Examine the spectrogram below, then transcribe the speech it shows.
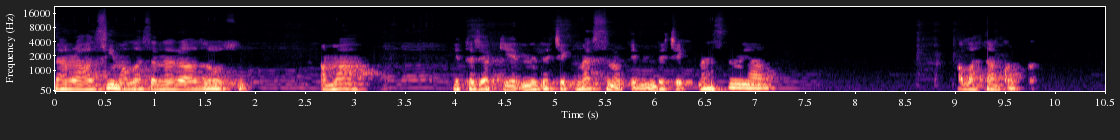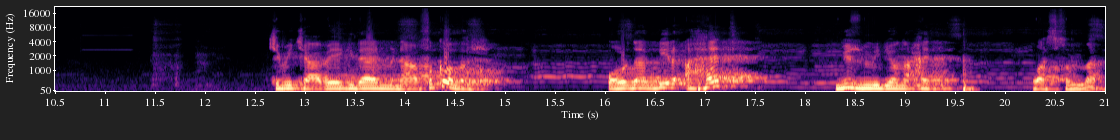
Ben razıyım. Allah senden razı olsun. Ama yatacak yerini de çekmezsin. Otelini de çekmezsin ya. Allah'tan kork. Kimi Kabe'ye gider münafık olur. Orada bir ahet 100 milyon ahet vasfında.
